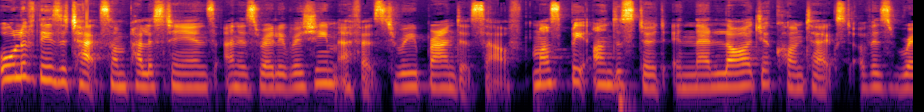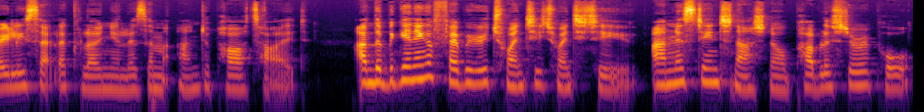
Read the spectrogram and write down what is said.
all of these attacks on Palestinians and Israeli regime efforts to rebrand itself must be understood in their larger context of Israeli settler colonialism and apartheid. At the beginning of February 2022, Amnesty International published a report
